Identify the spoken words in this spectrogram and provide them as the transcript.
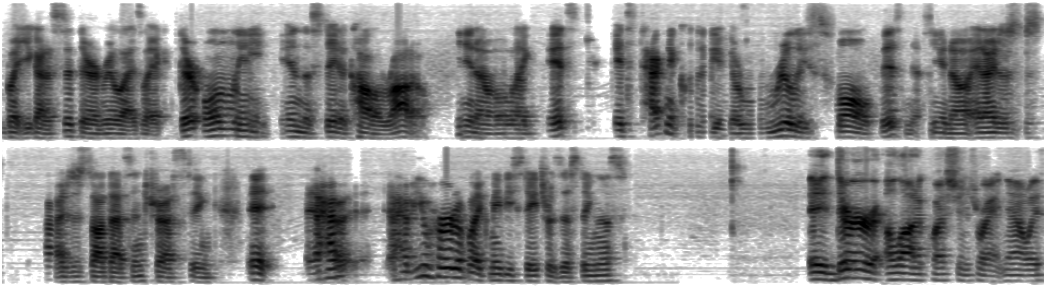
but you got to sit there and realize like they're only in the state of Colorado. You know, like it's it's technically a really small business. You know, and I just I just thought that's interesting. It have have you heard of like maybe states resisting this? It, there are a lot of questions right now. If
